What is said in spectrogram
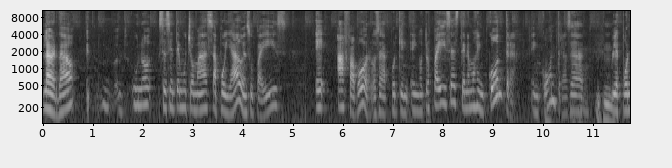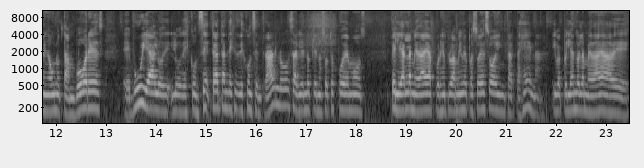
La verdad, eh, uno se siente mucho más apoyado en su país, eh, a favor, o sea, porque en, en otros países tenemos en contra, en contra, o sea, Ujú. le ponen a uno tambores, eh, bulla, lo, lo tratan de desconcentrarlo, sabiendo que nosotros podemos pelear la medalla, por ejemplo, a mí me pasó eso en Cartagena, iba peleando la medalla de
